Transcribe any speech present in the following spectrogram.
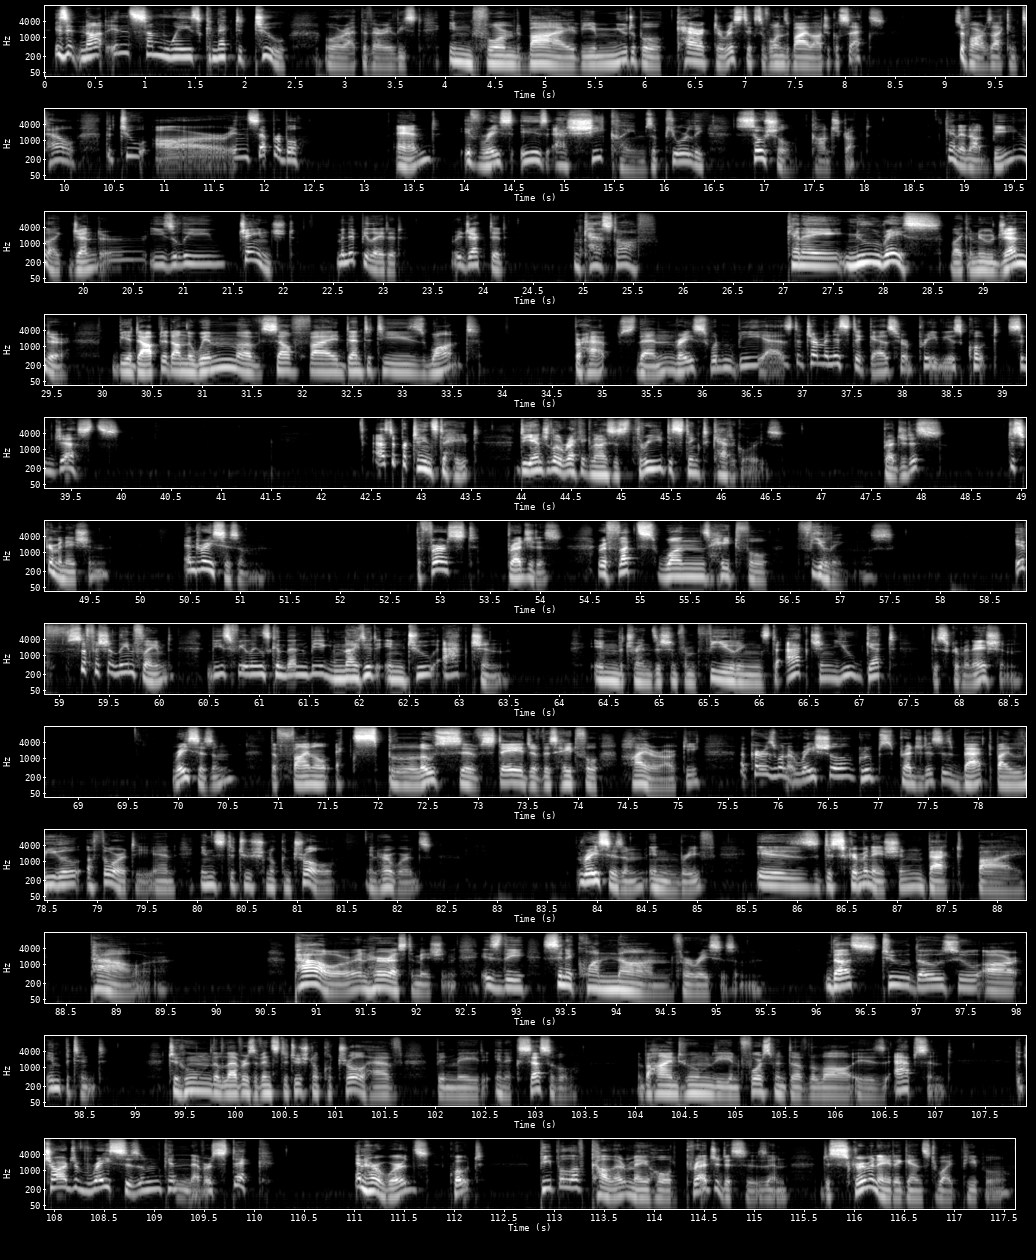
Is it not in some ways connected to, or at the very least informed by, the immutable characteristics of one's biological sex? So far as I can tell, the two are inseparable. And if race is, as she claims, a purely social construct, can it not be, like gender, easily changed, manipulated, rejected, and cast off? Can a new race, like a new gender, be adopted on the whim of self identity's want? Perhaps, then, race wouldn't be as deterministic as her previous quote suggests. As it pertains to hate, DiAngelo recognizes three distinct categories prejudice, discrimination, and racism. The first, prejudice, reflects one's hateful feelings. If sufficiently inflamed, these feelings can then be ignited into action. In the transition from feelings to action, you get discrimination. Racism, the final explosive stage of this hateful hierarchy, occurs when a racial group's prejudice is backed by legal authority and institutional control, in her words. Racism, in brief, is discrimination backed by power. Power, in her estimation, is the sine qua non for racism. Thus, to those who are impotent, to whom the levers of institutional control have been made inaccessible, behind whom the enforcement of the law is absent, the charge of racism can never stick. In her words, quote, people of color may hold prejudices and discriminate against white people,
